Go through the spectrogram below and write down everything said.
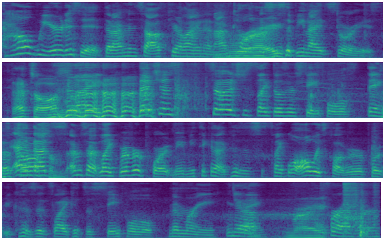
how weird is it that I'm in South Carolina and I'm telling Right. Mississippi Night stories? That's awesome. like that's just so it's just like those are staple things That's and that's awesome. i'm sorry like riverport made me think of that because it's just like we'll always call it riverport because it's like it's a staple memory Yeah. thing right. Forever.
